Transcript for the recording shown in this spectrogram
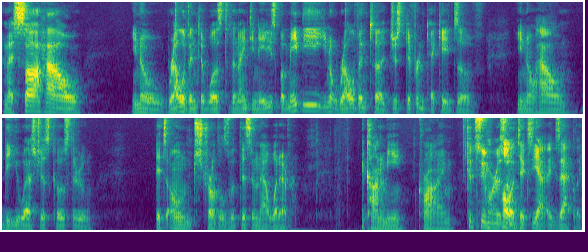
And I saw how you know relevant it was to the 1980s, but maybe you know relevant to just different decades of you know how the U.S. just goes through its own struggles with this and that, whatever, economy, crime, Consumerism, politics. Yeah, exactly.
